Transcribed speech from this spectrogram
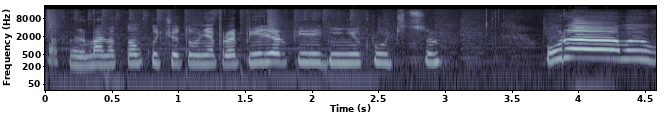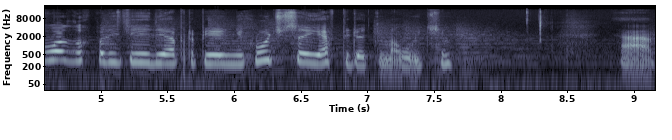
Так, нажимаю на кнопку. Что-то у меня пропеллер передний не крутится. Ура! Мы в воздух полетели, а пропеллер не крутится, и я вперед не могу идти. А.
